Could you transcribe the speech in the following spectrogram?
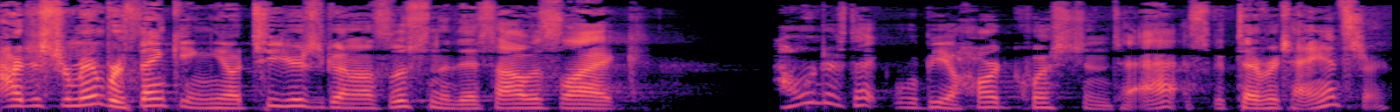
I just remember thinking, you know, two years ago, when I was listening to this, I was like, I wonder if that would be a hard question to ask, to ever to answer.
